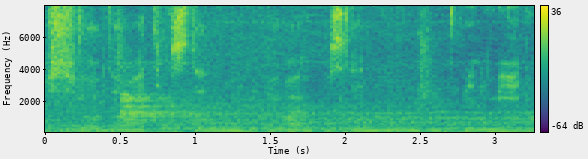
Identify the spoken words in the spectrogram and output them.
Все, давайте к столу. Выпиваю последнюю лужу. Пельмени,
